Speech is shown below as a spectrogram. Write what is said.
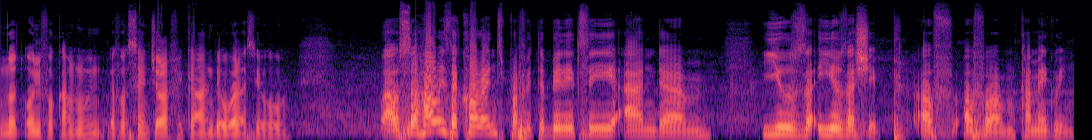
not only for Cameroon, but for Central Africa and the world as a whole. Wow, so how is the current profitability and um, user, usership of, of um, Camergreen?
